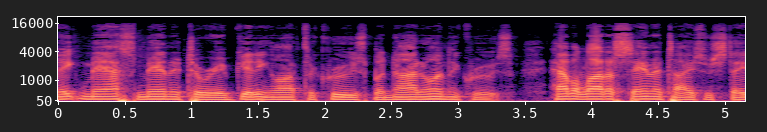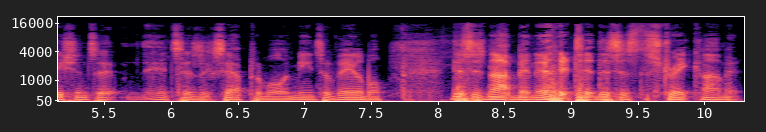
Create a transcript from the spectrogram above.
make masks mandatory of getting off the cruise but not on the cruise, have a lot of sanitizer stations that it says acceptable, it means available. This has not been edited, this is the straight comment.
